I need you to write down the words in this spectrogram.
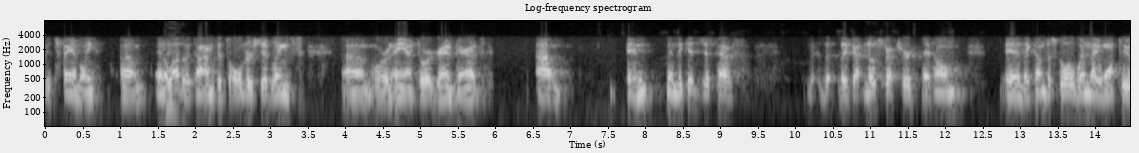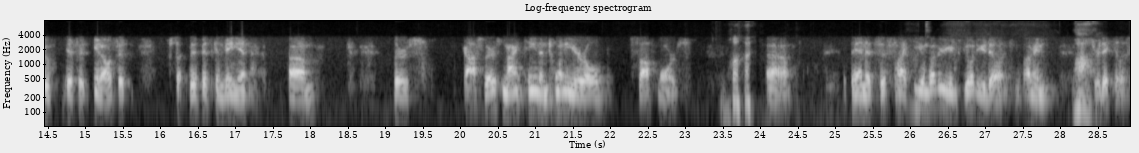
it's family, um, and a lot of the times it's older siblings, um, or an aunt or a grandparent, um, and and the kids just have they've got no structure at home, and they come to school when they want to, if it you know if it if it's convenient. Um, there's, gosh, there's 19 and 20 year old sophomores. What? Uh, and it's just like, you, what are you, what are you doing? I mean, Wow. it's ridiculous.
